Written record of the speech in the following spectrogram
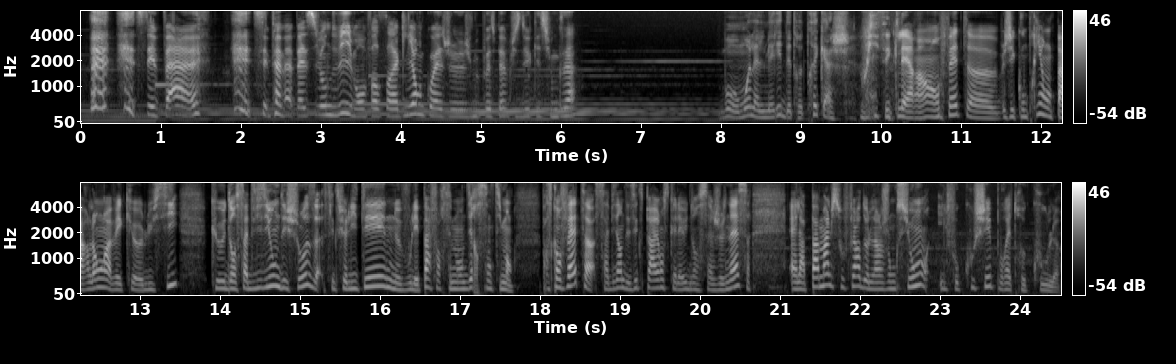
c'est pas, euh, c'est pas ma passion de vie, mais enfin c'est un client quoi. Je, je me pose pas plus de questions que ça. Bon, au moins, elle a le mérite d'être très cash. Oui, c'est clair. hein. En fait, euh, j'ai compris en parlant avec euh, Lucie que dans sa vision des choses, sexualité ne voulait pas forcément dire sentiment. Parce qu'en fait, ça vient des expériences qu'elle a eues dans sa jeunesse. Elle a pas mal souffert de l'injonction il faut coucher pour être cool.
